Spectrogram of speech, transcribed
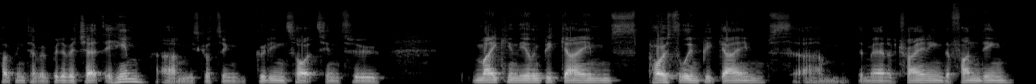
Hoping to have a bit of a chat to him. Um, he's got some good insights into making the Olympic Games, post Olympic Games, um, the amount of training, the funding,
